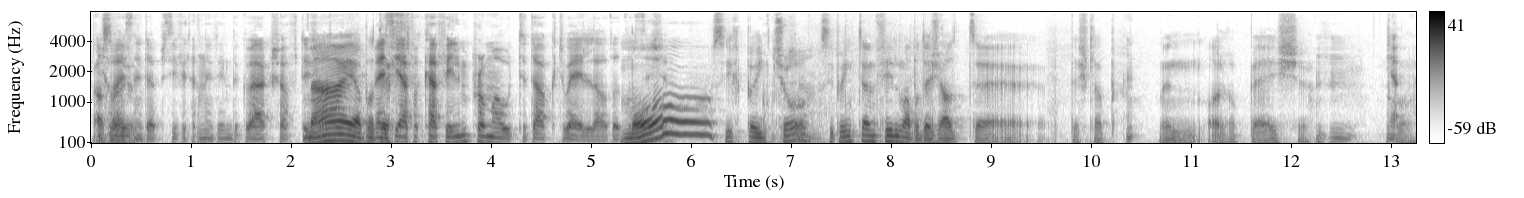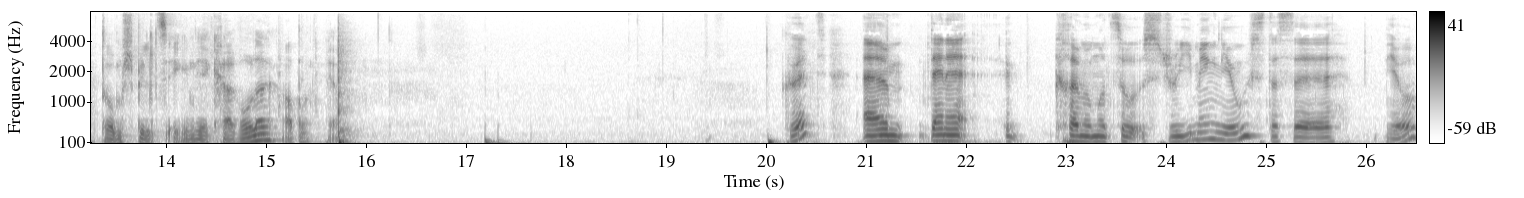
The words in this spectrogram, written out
Ich Also, weiß nicht, ob sie vielleicht nicht in der Gewerkschaft ist. Nein, aber Weil sie einfach keinen Film promotet aktuell, oder? Das Mo, sie bringt schon. Sie bringt einen Film, aber der ist halt, äh, das ist glaube ein europäischer. Mhm. Ja. So, darum spielt es irgendwie keine Rolle, aber ja. Gut. Ähm, dann äh, kommen wir zu Streaming News. Das, äh, ja,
